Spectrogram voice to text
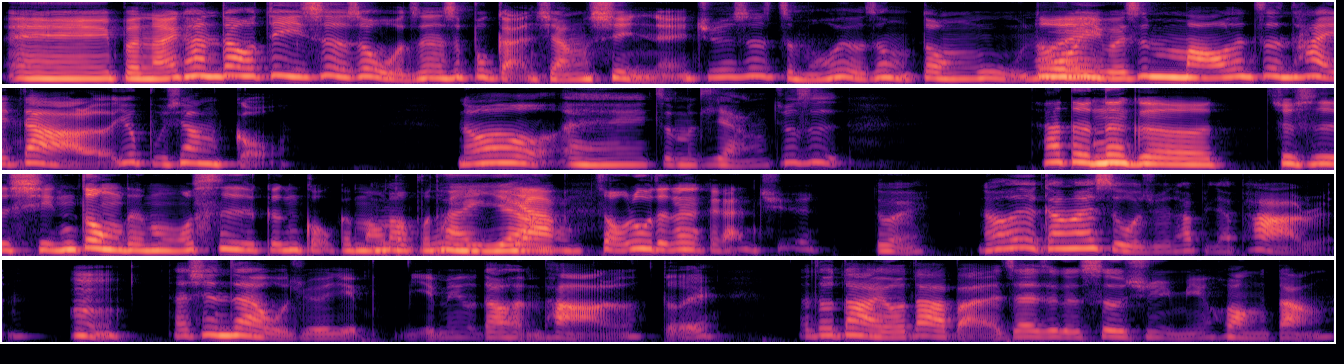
诶，本来看到第一次的时候，我真的是不敢相信，诶，觉得是怎么会有这种动物？然后我以为是猫，但真的太大了，又不像狗。然后，诶，怎么讲？就是它的那个。就是行动的模式跟狗跟猫都不太一样，一样走路的那个感觉。对，然后而且刚开始我觉得它比较怕人，嗯，它现在我觉得也也没有到很怕了。对，它都大摇大摆的在这个社区里面晃荡。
